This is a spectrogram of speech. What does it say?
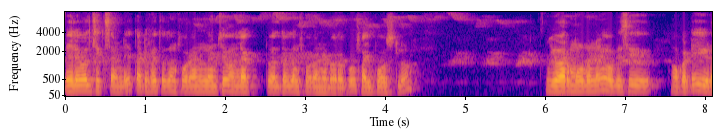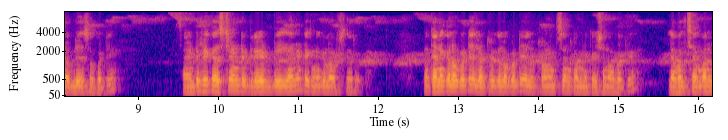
పే లెవెల్ సిక్స్ అండి. Thirty five thousand four hundred నుంచి one lakh twelve thousand four hundred వరకు ఫైవ్ పోస్టులు యూఆర్ మూడు ఉన్నాయి. ఓబీసీ ఒకటి ఈడబ్ల్యూఎస్ ఒకటి. సైంటిఫిక్ అసిస్టెంట్ గ్రేడ్ బి కానీ టెక్నికల్ ఆఫీసర్ మెకానికల్ ఒకటి ఎలక్ట్రికల్ ఒకటి ఎలక్ట్రానిక్స్ అండ్ కమ్యూనికేషన్ ఒకటి. లెవెల్ సెవెన్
